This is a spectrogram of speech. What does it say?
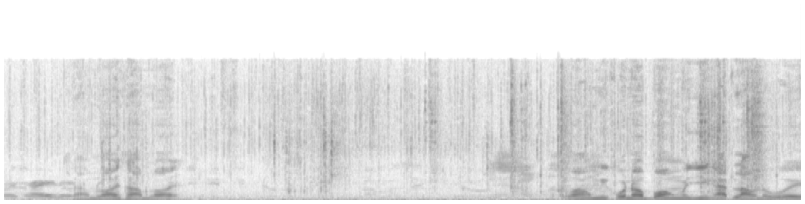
มาใช้เลย สาม ร้อยสามร้อยวังมีคนเอาบ้องมายิงอัดเรานะเว้ย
